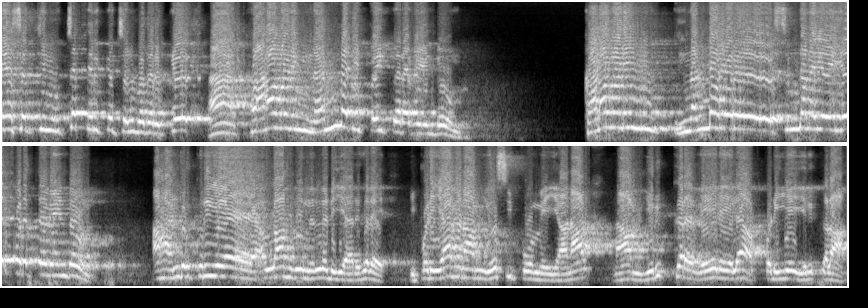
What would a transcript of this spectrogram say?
நேசத்தின் உச்சத்திற்கு செல்வதற்கு கணவனின் நன்மதிப்பை பெற வேண்டும். கணவனின் நல்ல ஒரு சிந்தனையை ஏற்படுத்த வேண்டும். ஆக, அன்றுக்குரிய அல்லாஹுவின் நல்லடியார்களே இப்படியாக நாம் யோசிப்போமே ஆனால் நாம் இருக்கிற வேலையில அப்படியே இருக்கலாம்.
